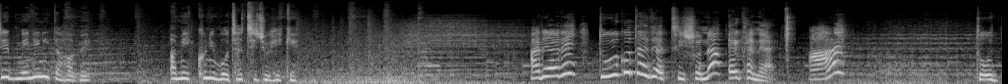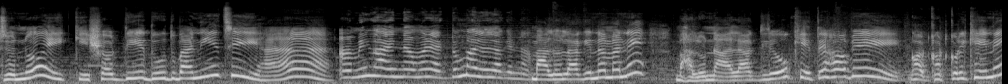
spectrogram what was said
জেদ মেনে নিতে হবে। আমি এক্ষুনি বোঝাচ্ছি জুহিকে। আরে আরে তুই কোথায় যাচ্ছিস সোনা? এখানে আয়। আয়। তোর জন্য এই কেশর দিয়ে দুধ বানিয়েছি হ্যাঁ। আমি খাই না আমার একদম ভালো লাগে না। ভালো লাগে না মানে? ভালো না লাগলেও খেতে হবে। ঘটঘট করে খেয়ে নে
